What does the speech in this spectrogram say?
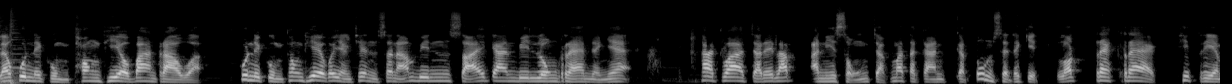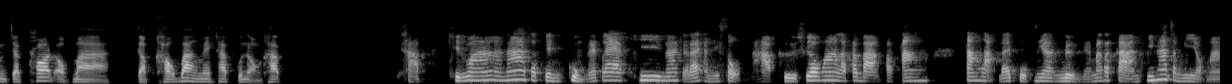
แล้วหุ้นในกลุ่มท่องเที่ยวบ้านเราอะหุ้นในกลุ่มท่องเที่ยวก็อย่างเช่น สนามบินสายการบินโรงแรมอย่างเงี้ยคาดว่าจะได้รับอานิสงจากมาตรการกระตุ้นเศรษฐกิจล็อตแรก ๆ ที่เตรียมจะคลอดออกมากับเขาบ้างไหมครับ คุณอ๋องครับ ครับ คิดว่าน่าจะเป็นกลุ่มแรก ๆ ที่น่าจะได้อานิสงส์นะครับ คือเชื่อว่ารัฐบาลพอตั้งตั้งหลักได้ปุ๊บเนี่ยหนึ่งในมาตรการที่น่าจะมีออกมา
